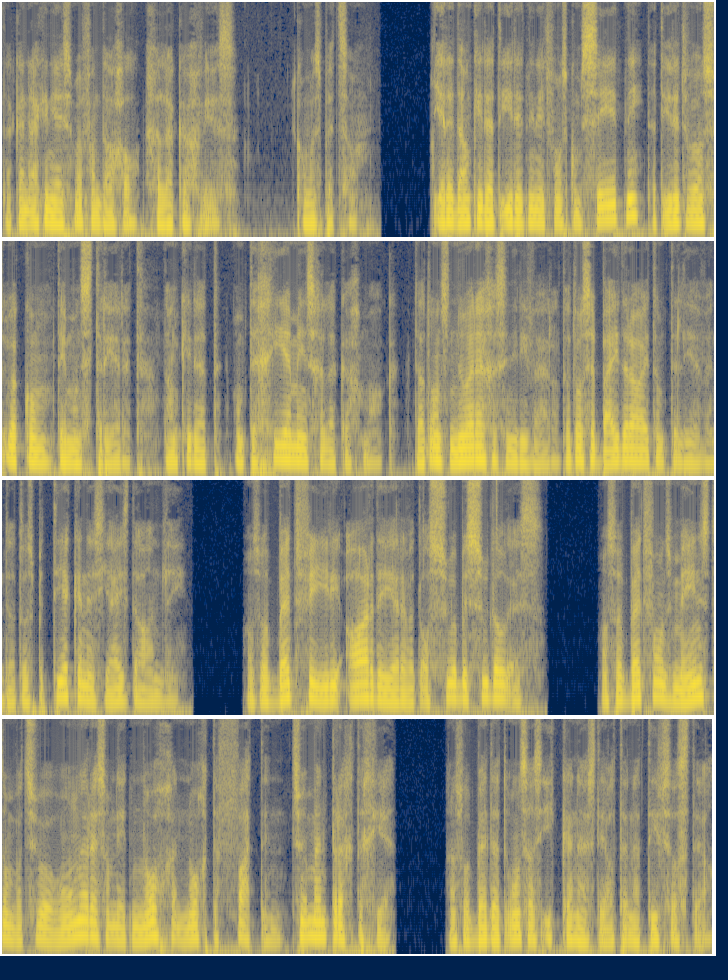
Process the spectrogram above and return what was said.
Dan kan ek en jy sommer vandag al gelukkig wees. Kom ons bid saam. Here, dankie dat U dit nie net vir ons kom sê het nie, dat U dit vir ons ook kom demonstreer het. Dankie dat om te gee mens gelukkig maak. Dat ons nodig is in hierdie wêreld, dat ons 'n bydrae het om te lewe en dat ons betekenis juis daarin lê. Ons wil bid vir hierdie aarde, Here, wat al so besoedel is. Ons wil bid vir ons mensdom wat so honger is om net nog en nog te vat en so min terug te gee. Ons wil bid dat ons as u kinders die alternatief sal stel,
